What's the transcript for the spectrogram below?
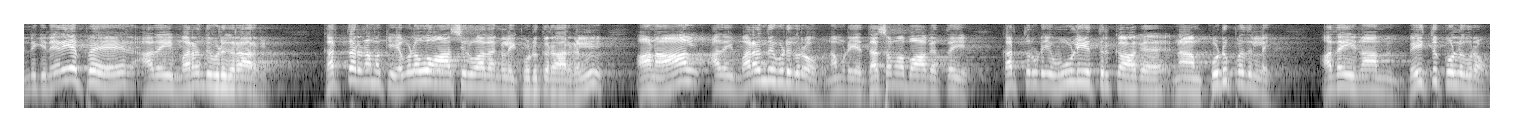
இன்றைக்கு நிறைய பேர் அதை மறந்து விடுகிறார்கள். கர்த்தர் நமக்கு எவ்வளவோ ஆசீர்வாதங்களை கொடுக்கிறார்கள். ஆனால் அதை மறந்து விடுகிறோம். நம்முடைய தசம பாகத்தை கர்த்தருடைய ஊழியத்திற்காக நாம் கொடுப்பதில்லை. அதை நாம் வைத்து கொள்ளுகிறோம்.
